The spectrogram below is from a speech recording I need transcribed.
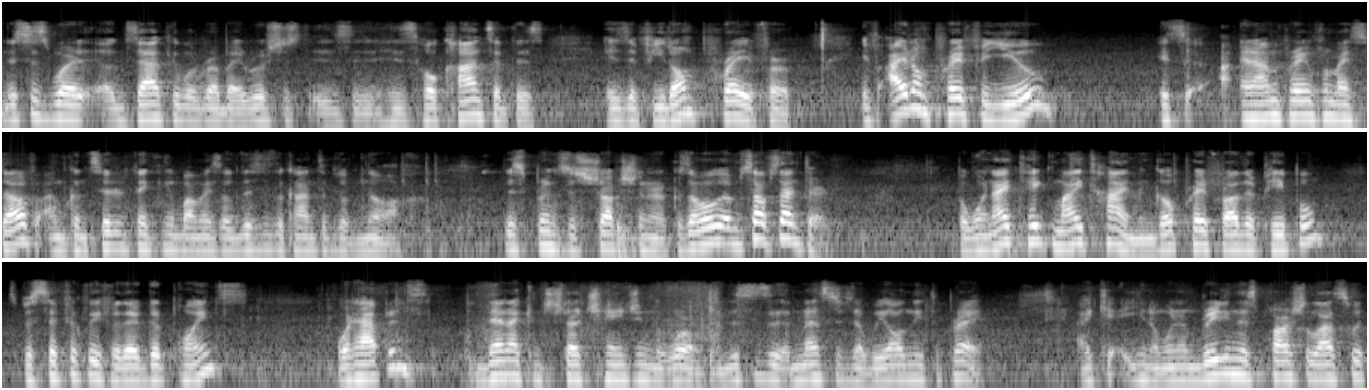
This is where exactly what Rabbi Rush is, is his whole concept is is if you don't pray for if I don't pray for you, it's and I'm praying for myself, I'm considered thinking about myself. This is the concept of Noach. This brings destruction because I'm, I'm self-centered. But when I take my time and go pray for other people, specifically for their good points, what happens? Then I can start changing the world. And this is a message that we all need to pray. I can, you know, when I'm reading this parsha last week,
